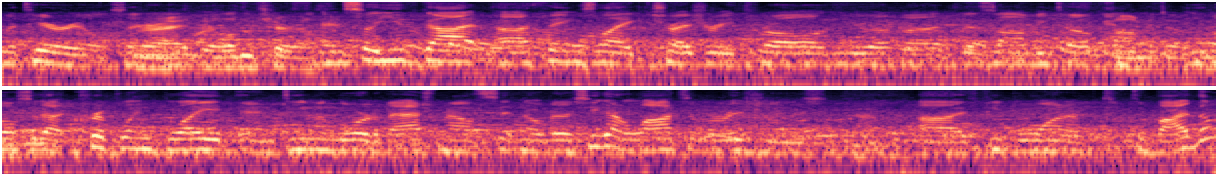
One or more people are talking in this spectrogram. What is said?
materials anymore. Right, the old materials. And so you've got uh, things like Treasury Thrall, you have uh, the Zombie Token. Zombie token. You've also got Crippling Blight and Demon Lord of Ashmouth sitting over there. So you got lots of originals. Uh, if people want to, to buy them,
